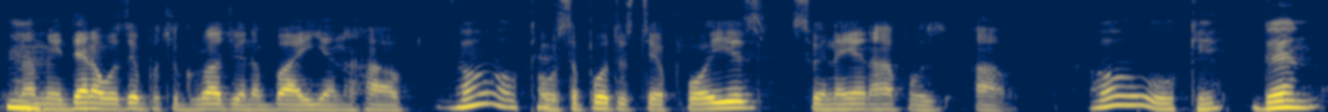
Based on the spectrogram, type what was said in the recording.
What I Mm. mean? Then I was able to graduate in about a year and a half. Oh, okay. I was supposed to stay four years, so in a year and a half I was out. Oh, okay. Then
